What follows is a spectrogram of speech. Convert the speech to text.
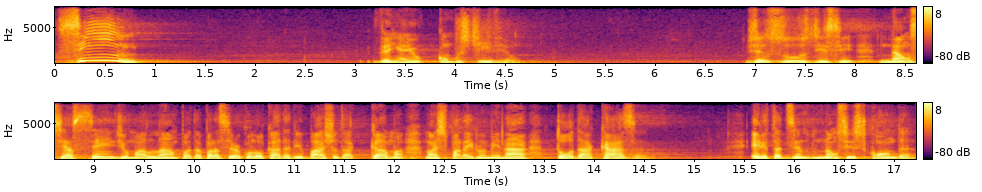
Sim. Vem aí o combustível. Jesus disse: Não se acende uma lâmpada para ser colocada debaixo da cama, mas para iluminar toda a casa. Ele está dizendo: Não se esconda.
